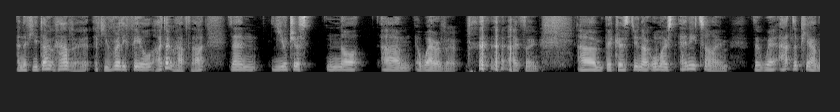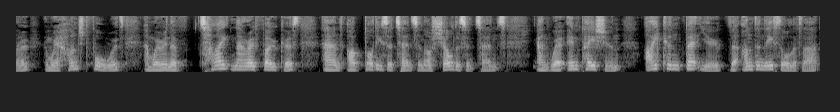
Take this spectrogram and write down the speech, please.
And if you don't have it, if you really feel, I don't have that, then you're just not um, aware of it, I think. Um, because, you know, almost any time that we're at the piano and we're hunched forwards and we're in a tight, narrow focus and our bodies are tense and our shoulders are tense and we're impatient, I can bet you that underneath all of that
